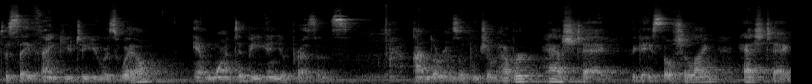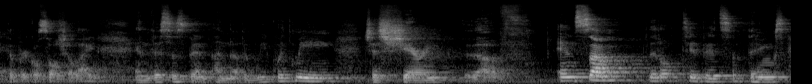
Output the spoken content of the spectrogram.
to say thank you to you as well and want to be in your presence. I'm Lorenzo Buttram Hubbard, hashtag the gay socialite, hashtag the Brickell socialite. And this has been another week with me, just sharing love and some little tidbits of things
